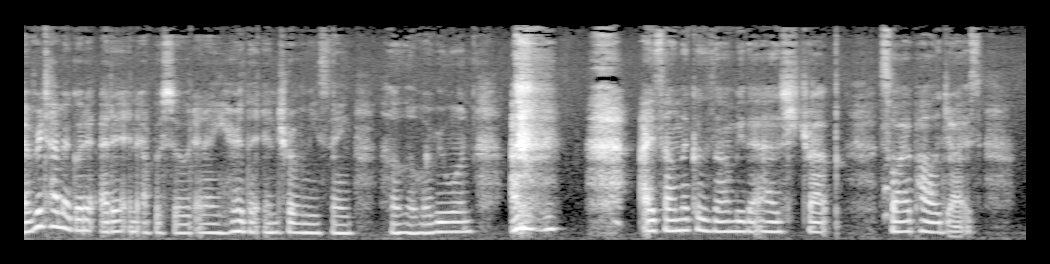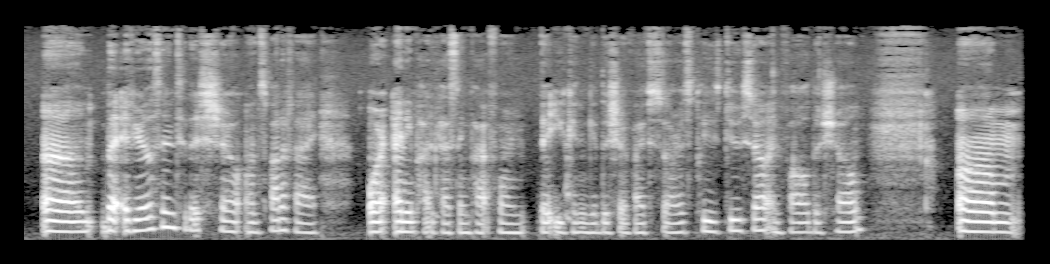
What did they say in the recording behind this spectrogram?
Every time I go to edit an episode and I hear the intro of me saying, Hello, everyone. I sound like a zombie that has strep, so I apologize. Um, but if you're listening to this show on Spotify or any podcasting platform that you can give the show five stars, please do so and follow the show. Um,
